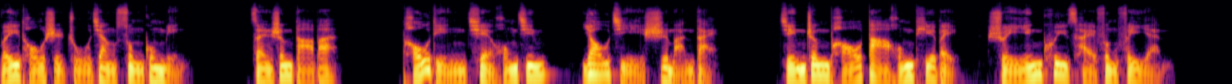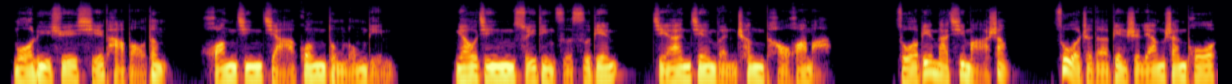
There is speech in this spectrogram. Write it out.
为头是主将宋公明。怎生打扮？头顶嵌红巾，腰系湿蛮带，锦征袍大红贴背，水银盔彩凤飞檐，抹绿靴斜踏宝凳，黄金甲光动龙鳞，描金随定紫丝边，锦鞍肩稳称桃花马。左边那骑马上坐着的便是梁山坡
